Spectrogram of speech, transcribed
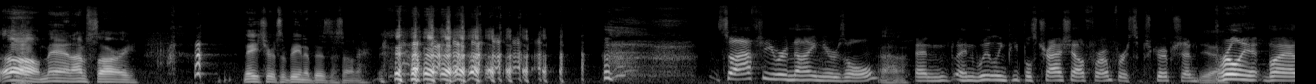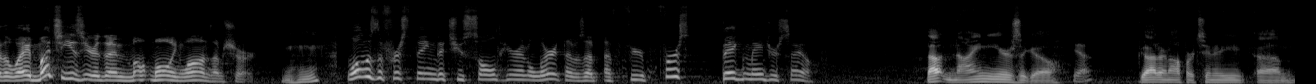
Oh man, I'm sorry. Natures of being a business owner. So after you were nine years old and, and wheeling people's trash out for them for a subscription, Uh-huh. Yeah. brilliant, by the way, much easier than mowing lawns, I'm sure. Mm-hmm. What was the first thing that you sold here at Alert that was a, a, your first big major sale? About nine years ago, Yeah. got an opportunity, um,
